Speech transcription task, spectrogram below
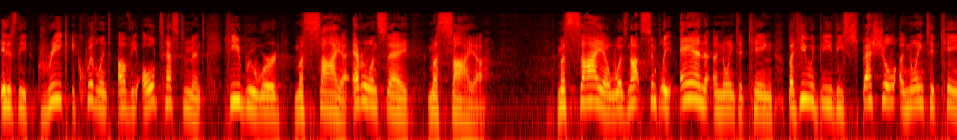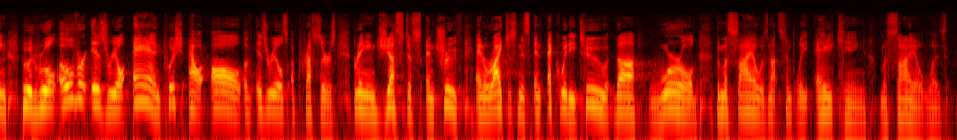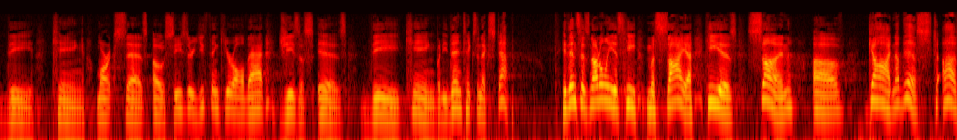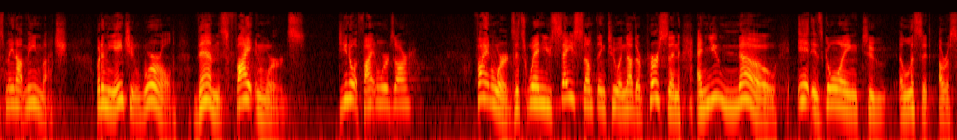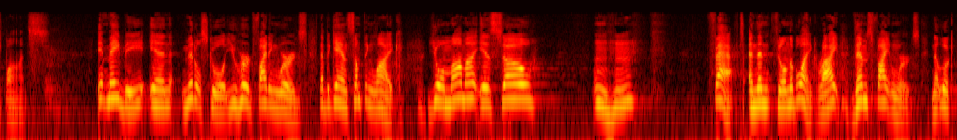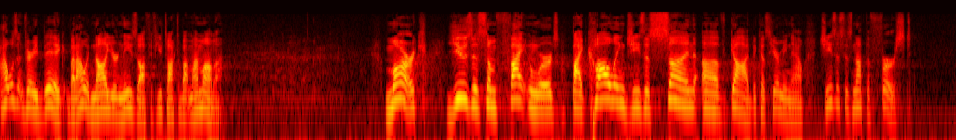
It is the Greek equivalent of the Old Testament Hebrew word Messiah. Everyone say, Messiah. Messiah was not simply an anointed king, but he would be the special anointed king who would rule over Israel and push out all of Israel's oppressors, bringing justice and truth and righteousness and equity to the world. The Messiah was not simply a king, Messiah was the king. Mark says, Oh, Caesar, you think you're all that? Jesus is the king. But he then takes the next step. He then says, not only is he Messiah, he is Son of God. Now, this to us may not mean much, but in the ancient world, them's fighting words. Do you know what fighting words are? Fighting words. It's when you say something to another person and you know it is going to elicit a response. It may be in middle school you heard fighting words that began something like, Your mama is so, mm hmm, fat. And then fill in the blank, right? Them's fighting words. Now, look, I wasn't very big, but I would gnaw your knees off if you talked about my mama. Mark uses some fighting words by calling Jesus Son of God. Because hear me now, Jesus is not the first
